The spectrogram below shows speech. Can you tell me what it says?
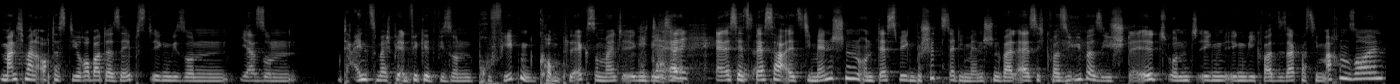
Manchmal auch, dass die Roboter selbst irgendwie so ein, ja, so ein der eine zum Beispiel entwickelt wie so einen Prophetenkomplex und meinte irgendwie, er, er, ist jetzt besser als die Menschen und deswegen beschützt er die Menschen, weil er sich quasi über sie stellt und irgendwie quasi sagt, was sie machen sollen.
